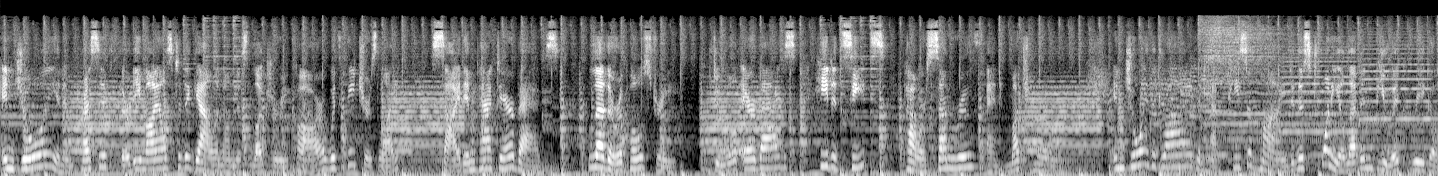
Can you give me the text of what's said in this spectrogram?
Enjoy an impressive 30 miles to the gallon on this luxury car with features like side impact airbags, leather upholstery, dual airbags, heated seats, power sunroof, and much more. Enjoy the drive and have peace of mind in this 2011 Buick Regal.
